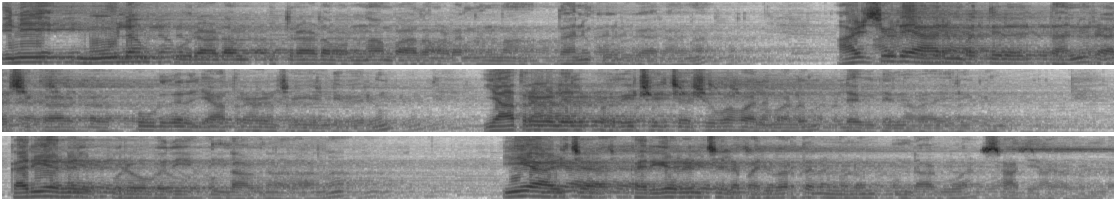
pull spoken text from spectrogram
ഇനി മൂലം പൂരാടം ഉത്രാടം ഒന്നാം പാദം അടങ്ങുന്ന ധനുക്കൂറുകാരാണ് ആഴ്ചയുടെ ആരംഭത്തിൽ ധനുരാശിക്കാർക്ക് കൂടുതൽ യാത്രകൾ ചെയ്യേണ്ടി വരും. യാത്രകളിൽ പ്രതീക്ഷിച്ച ശുഭഫലങ്ങളും ലഭിക്കുന്നതായിരിക്കും. കരിയറിൽ പുരോഗതി ഉണ്ടാകുന്നതാണ്. ഈ ആഴ്ച കരിയറിൽ ചില പരിവർത്തനങ്ങളും ഉണ്ടാകുവാൻ സാധ്യതകളുണ്ട്.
